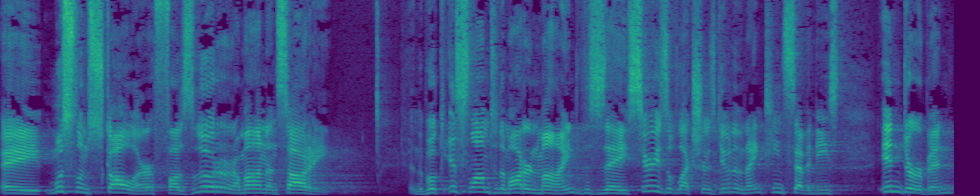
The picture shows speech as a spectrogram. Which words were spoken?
a Muslim scholar, Fazlur Rahman Ansari. In the book Islam to the Modern Mind, this is a series of lectures given in the 1970s in Durban,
